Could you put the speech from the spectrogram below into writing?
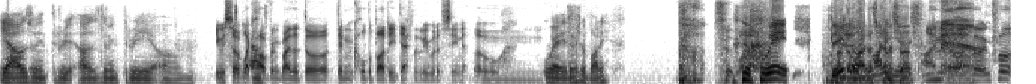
Yeah, I was doing three. I was doing three. Um, He was sort of like hovering by the door. Didn't call the body. Definitely would have seen it though. Wait, there's a body. wow. wait, there's gonna lie, that's kinda here. sus. I know. Man. I'm voting for.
